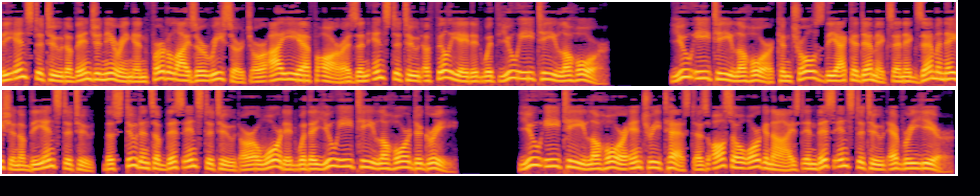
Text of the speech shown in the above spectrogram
The Institute of Engineering and Fertilizer Research or IEFR is an institute affiliated with UET Lahore. UET Lahore controls the academics and examination of the institute. The students of this institute are awarded with a UET Lahore degree. UET Lahore entry test is also organized in this institute every year.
